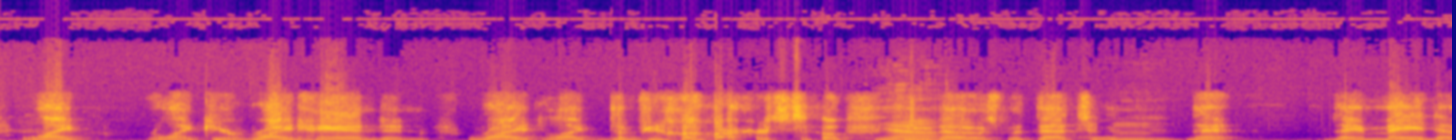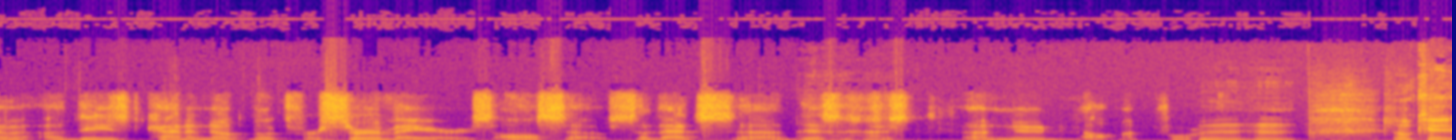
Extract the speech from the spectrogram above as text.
like like your right hand and right like WR. So Yeah. who knows? But that's hmm. that they made a, a, these kind of notebooks for surveyors also. So that's uh, this is uh-huh. just a new development for them. Mm-hmm. Okay,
